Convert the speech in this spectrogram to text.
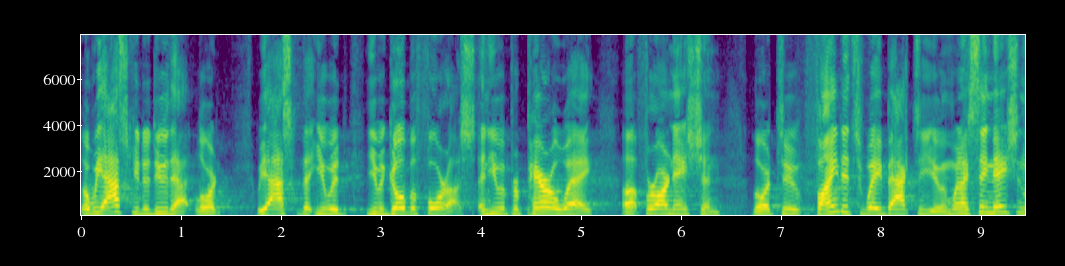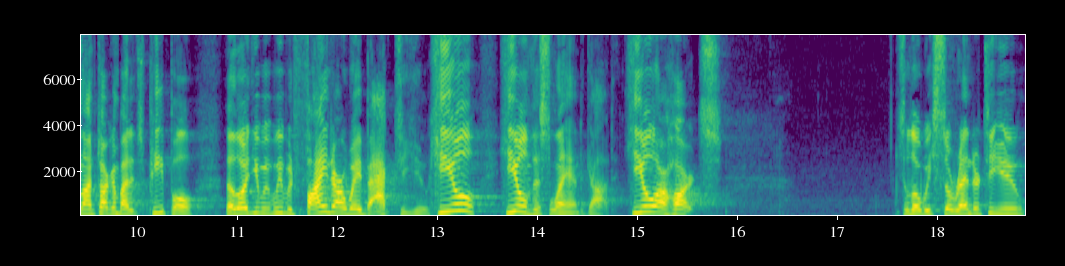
Lord, we ask you to do that, Lord. We ask that you would, you would go before us and you would prepare a way uh, for our nation, Lord, to find its way back to you. And when I say nation, I'm talking about its people. That, Lord, you, we would find our way back to you. Heal, heal this land, God. Heal our hearts. So, Lord, we surrender to you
